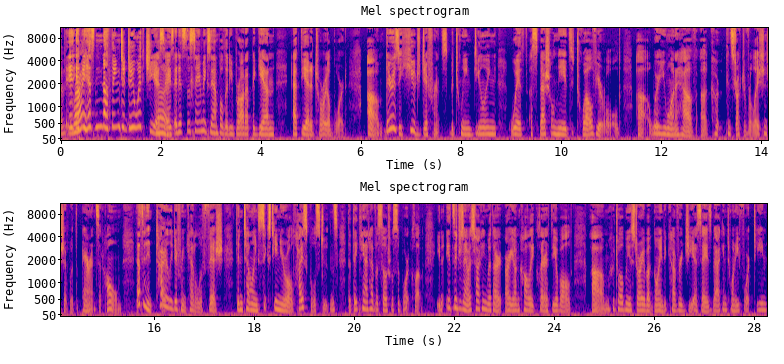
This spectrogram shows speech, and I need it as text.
uh, it, it has nothing to do with GSAs. No. And it's the same example that he brought up again at the editorial board. Um, there is a huge difference between dealing with a special needs 12 year old, uh, where you want to have a co- constructive relationship with the parents at home. That's an entirely different kettle of fish than telling 16 year old high school students that they can't have a social support club. You know, it's interesting. I was talking with our, our young colleague, Claire Theobald, um, who told me a story about going to cover GSAs back in 2014.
